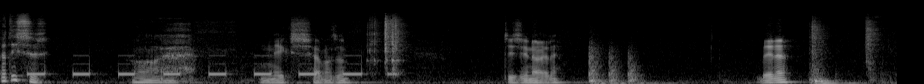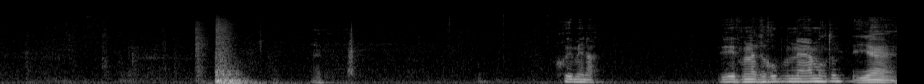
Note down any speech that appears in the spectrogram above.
Wat is er? Oh, eh, niks, Hamilton. Het is in orde. Binnen. Goedemiddag. U heeft me laten roepen, meneer Hamilton? Ja, eh,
